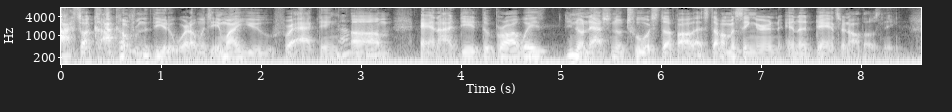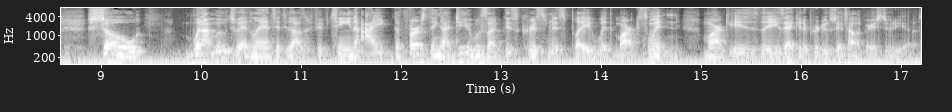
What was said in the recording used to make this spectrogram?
I so I, I come from the theater world. I went to NYU for acting, um, and I did the Broadway, you know, national tour stuff, all that stuff. I'm a singer and, and a dancer and all those things. So when I moved to Atlanta in 2015, I the first thing I did was like this Christmas play with Mark Swinton. Mark is the executive producer at Tyler Perry Studios.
